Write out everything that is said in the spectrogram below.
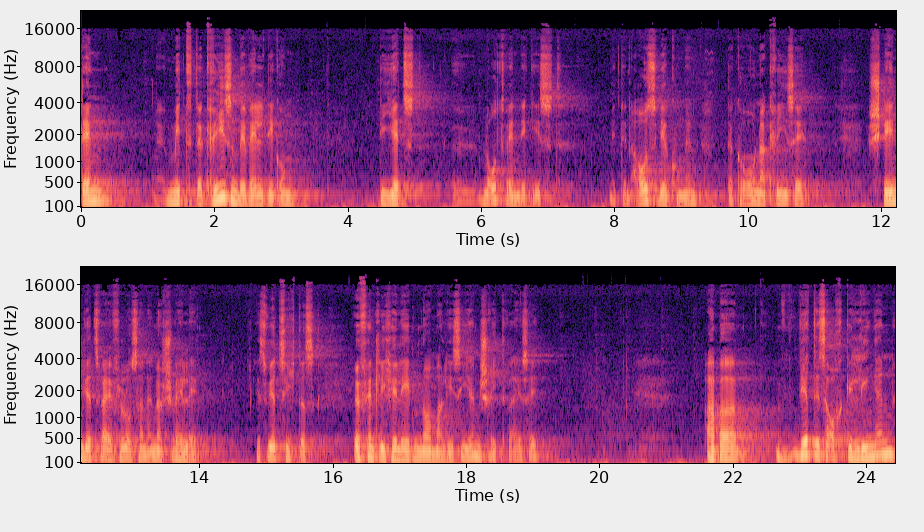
Denn mit der Krisenbewältigung, die jetzt notwendig ist, mit den Auswirkungen der Corona-Krise, stehen wir zweifellos an einer Schwelle. Es wird sich das öffentliche Leben normalisieren, schrittweise. Aber wird es auch gelingen,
